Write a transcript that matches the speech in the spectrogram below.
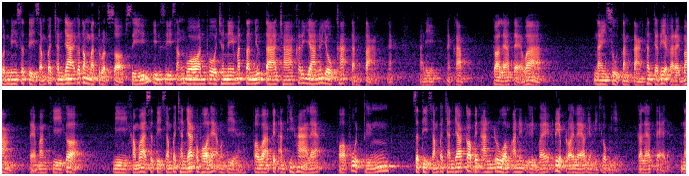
คนมีสติสัมปชัญญะก็ต้องมาตรวจสอบศีล อินทรีย์สังวร โภชเนมัตตัญยุตาชาคริยานุโยคะต่างๆนะอันนี้นะครับ ก็แล้วแต่ว่าในสูตรต่างๆ ท่านจะเรียกอะไรบ้าง แต่บางทีก็ มีคำว่าสติสัมปชัญญะก็พอแล้วบางทีเพราะว่าเป็นอันที่ห้าแล้ว พอพูดถึงสติสัมปชัญญะก็เป็นอันรวมอันอื่น ๆ ไว้เรียบร้อยแล้ว อย่างนี้ก็มีก็แล้วแต่ใน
